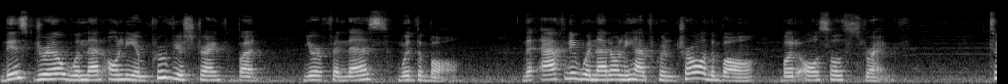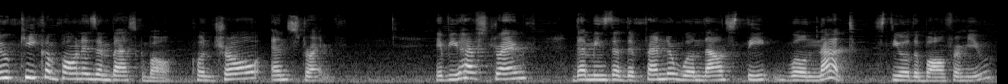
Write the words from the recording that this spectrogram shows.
This drill will not only improve your strength but your finesse with the ball. The athlete will not only have control of the ball but also strength. Two key components in basketball control and strength. If you have strength, that means the defender will not, ste- will not steal the ball from you.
